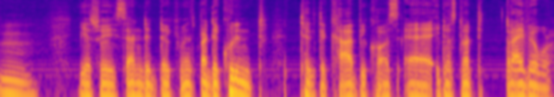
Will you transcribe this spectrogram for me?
Mm. Yes, so he signed the documents, but they couldn't take the car because uh, it was not drivable.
